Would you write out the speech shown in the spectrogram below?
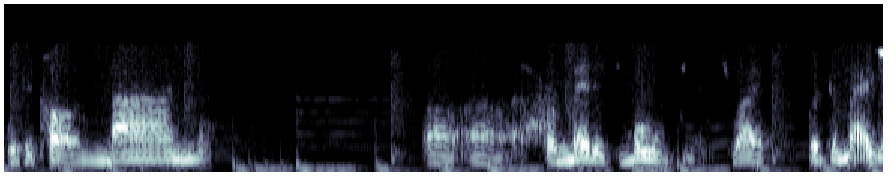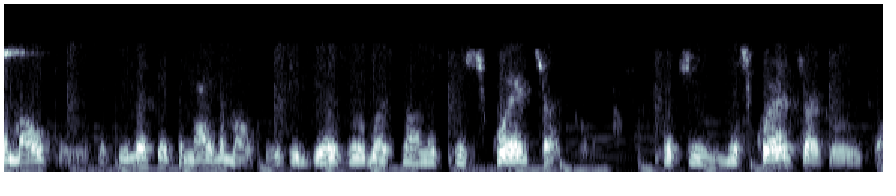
what they call non uh, uh, hermetic movements, right? But the magnum opus, if you look at the magnum opus, it deals with what's known as the squared circle, which is the squared circle uh,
